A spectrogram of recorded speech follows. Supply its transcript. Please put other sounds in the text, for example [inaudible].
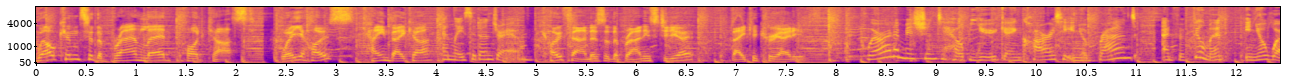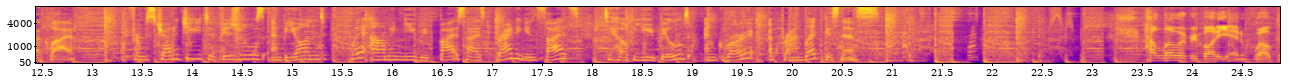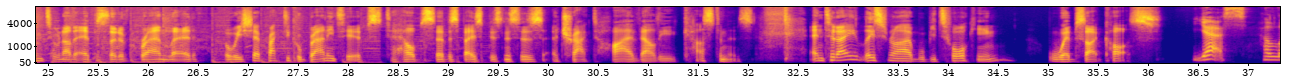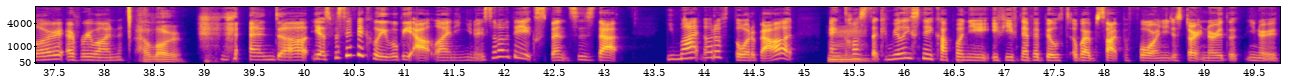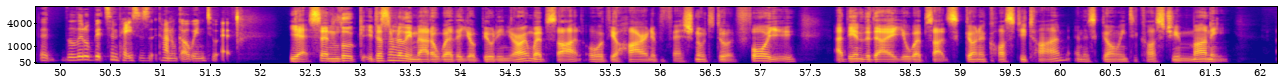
Welcome to the Brand Led Podcast. We're your hosts, Kane Baker, and Lisa D'Andrea, co founders of the branding studio, Baker Creative. We're on a mission to help you gain clarity in your brand and fulfillment in your work life. From strategy to visuals and beyond, we're arming you with bite sized branding insights to help you build and grow a brand led business. Hello, everybody, and welcome to another episode of Brand Led, where we share practical branding tips to help service based businesses attract high value customers. And today, Lisa and I will be talking website costs. Yes. Hello, everyone. Hello. [laughs] and uh, yeah, specifically, we'll be outlining, you know, some of the expenses that you might not have thought about and mm. costs that can really sneak up on you if you've never built a website before and you just don't know the, you know, the, the little bits and pieces that kind of go into it. Yes. And look, it doesn't really matter whether you're building your own website or if you're hiring a professional to do it for you. At the end of the day, your website's going to cost you time and it's going to cost you money.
